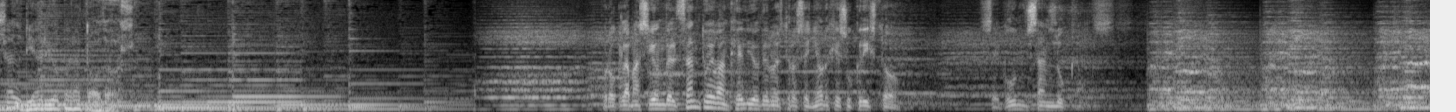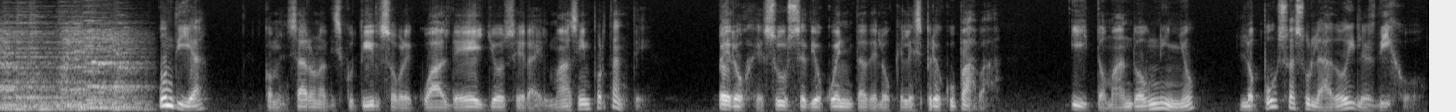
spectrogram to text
Misal Diario para Todos. Proclamación del Santo Evangelio de nuestro Señor Jesucristo, según San Lucas. Un día comenzaron a discutir sobre cuál de ellos era el más importante. Pero Jesús se dio cuenta de lo que les preocupaba y tomando a un niño, lo puso a su lado y les dijo,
